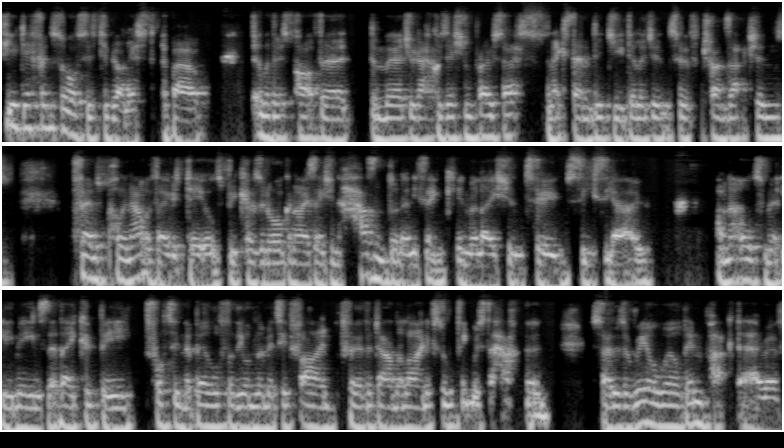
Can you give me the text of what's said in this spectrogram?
few different sources, to be honest, about whether it's part of the, the merger and acquisition process and extended due diligence of transactions. Firms pulling out of those deals because an organisation hasn't done anything in relation to CCO and that ultimately means that they could be footing the bill for the unlimited fine further down the line if something was to happen. So there's a real world impact there of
